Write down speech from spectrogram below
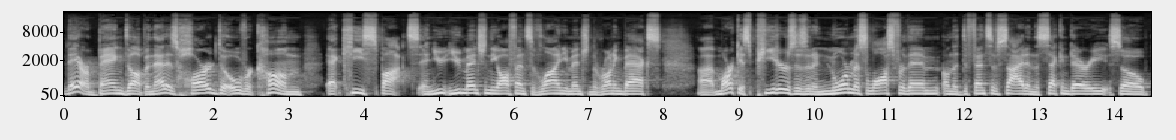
they are banged up, and that is hard to overcome at key spots. And you you mentioned the offensive line, you mentioned the running backs. Uh, Marcus Peters is an enormous loss for them on the defensive side and the secondary. So,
